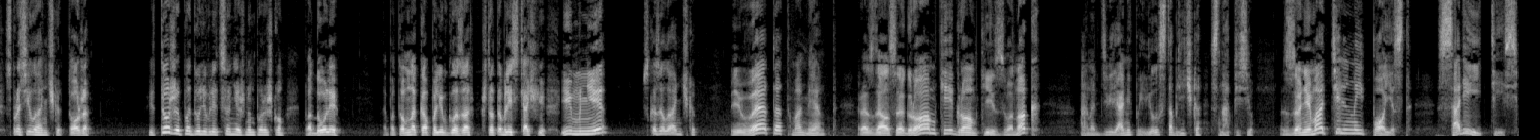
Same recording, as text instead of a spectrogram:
— спросила Анечка. — Тоже. — И тоже подули в лицо нежным порошком? — Подули. А потом накапали в глаза что-то блестящее. — И мне? — сказала Анечка. И в этот момент раздался громкий-громкий звонок — а над дверями появилась табличка с надписью «Занимательный поезд! Садитесь!»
